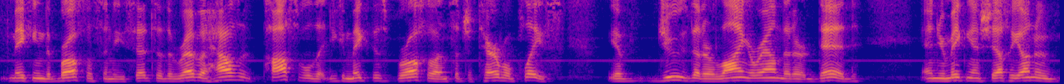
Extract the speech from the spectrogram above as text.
making the brachas, and he said to the Rebbe, "How is it possible that you can make this bracha in such a terrible place? You have Jews that are lying around that are dead, and you're making a shechiyanu,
